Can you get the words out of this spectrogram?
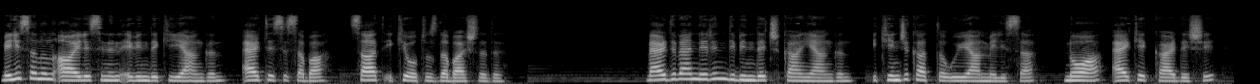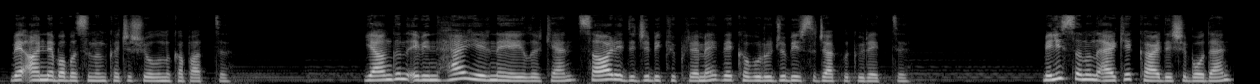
Melisa'nın ailesinin evindeki yangın ertesi sabah saat 2.30'da başladı. Merdivenlerin dibinde çıkan yangın, ikinci katta uyuyan Melisa, Noah, erkek kardeşi ve anne babasının kaçış yolunu kapattı. Yangın evin her yerine yayılırken sağır edici bir kükreme ve kavurucu bir sıcaklık üretti. Melissa'nın erkek kardeşi Boden,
